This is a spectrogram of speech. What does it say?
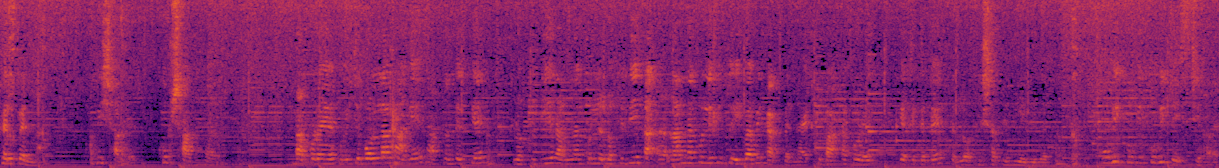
ফেলবেন না, খুবই স্বাদের, খুব স্বাদ হয়। তারপরে ওই যে বললাম আগে, আপনাদেরকে লতি দিয়ে রান্না করলে লতি দিয়ে রান্না করলে কিন্তু এইভাবে কাটবেন না, একটু বাঁকা করে কেটে কেটে লতির সাথে দিয়ে দিবেন। খুবই খুবই খুবই টেস্টি হয়।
